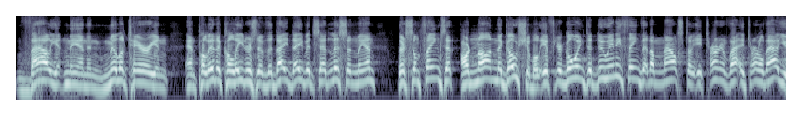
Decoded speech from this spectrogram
valiant men and military and, and political leaders of the day. David said, Listen, men, there's some things that are non negotiable. If you're going to do anything that amounts to eternal, eternal value,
